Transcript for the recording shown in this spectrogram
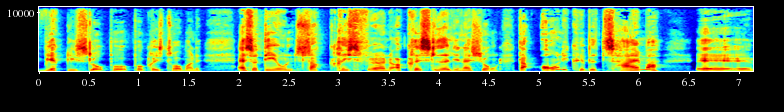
virkelig slå på, på krigstrummerne. Altså, det er jo en så krigsførende og krigsliderlig nation, der ovenikøbet timer øh,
